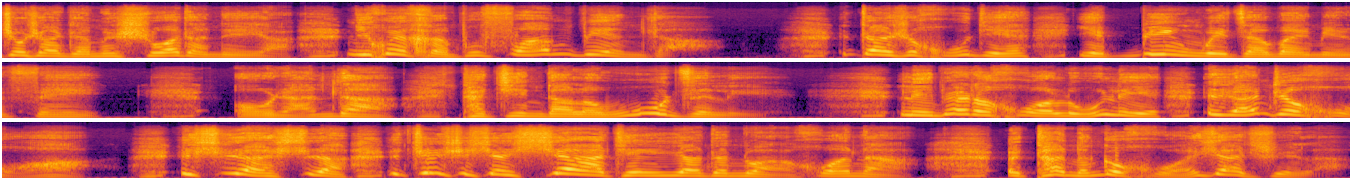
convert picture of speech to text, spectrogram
就像人们说的那样，你会很不方便的。但是蝴蝶也并未在外面飞，偶然的，它进到了屋子里，里边的火炉里燃着火。是啊，是啊，真是像夏天一样的暖和呢。它能够活下去了，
